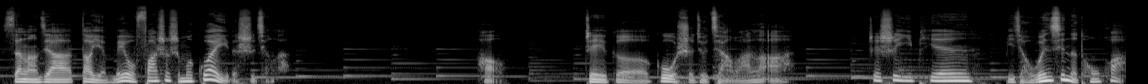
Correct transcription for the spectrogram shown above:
三郎家倒也没有发生什么怪异的事情了。好，这个故事就讲完了啊。这是一篇比较温馨的童话，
